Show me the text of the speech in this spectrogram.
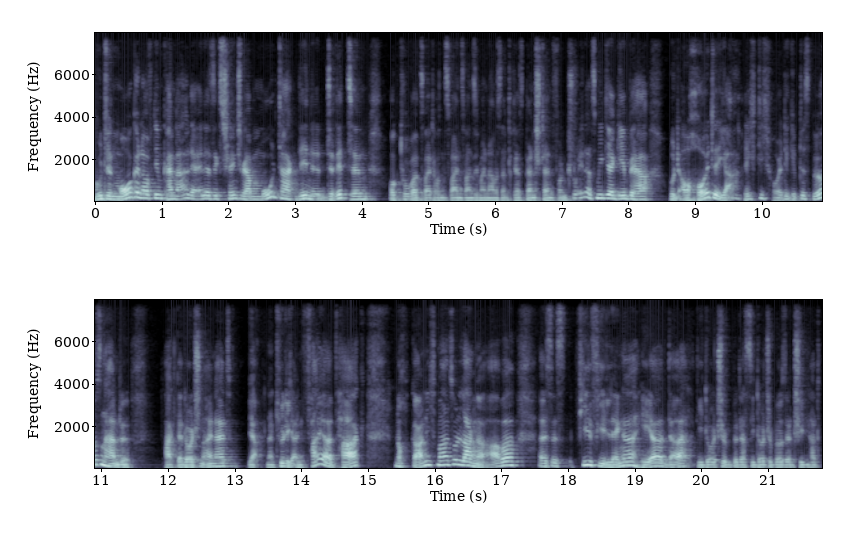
Guten Morgen auf dem Kanal der LS Exchange. Wir haben Montag, den 3. Oktober 2022. Mein Name ist Andreas Bernstein von Traders Media GmbH. Und auch heute, ja, richtig, heute gibt es Börsenhandel. Tag der deutschen Einheit. Ja, natürlich ein Feiertag. Noch gar nicht mal so lange, aber es ist viel, viel länger her, da die deutsche, dass die deutsche Börse entschieden hat,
